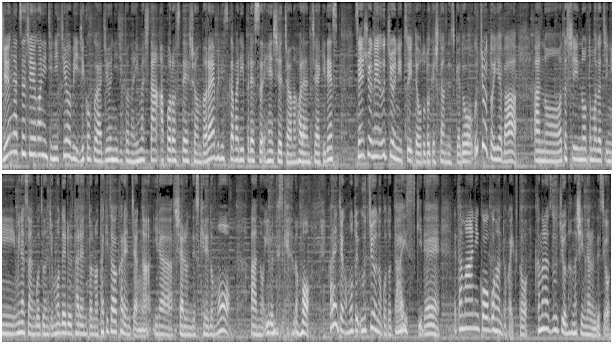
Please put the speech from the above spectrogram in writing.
10月15日日曜日時刻は12時となりましたアポロステーションドライブディスカバリープレス編集長のホラン千秋です先週ね宇宙についてお届けしたんですけど宇宙といえばあの私の友達に皆さんご存知モデルタレントの滝沢カレンちゃんがいらっしゃるんですけれどもあのいるんですけれどもカレンちゃんが本当に宇宙のこと大好きでたまにこうご飯とか行くと必ず宇宙の話になるんですよ。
